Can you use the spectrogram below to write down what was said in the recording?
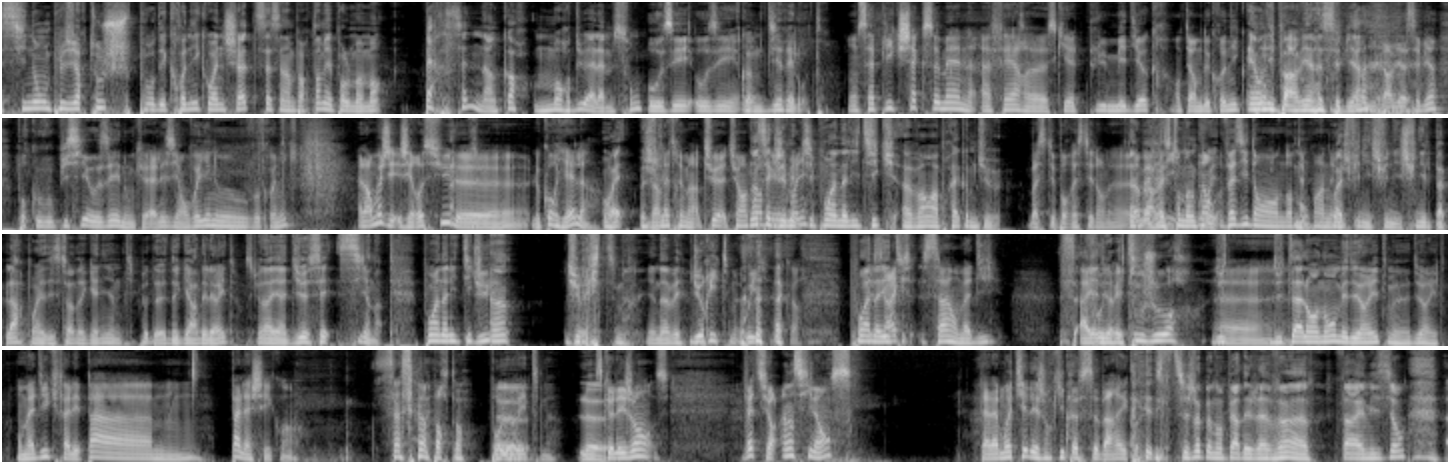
Sinon, plusieurs touches pour des chroniques one shot, ça c'est important, mais pour le moment, personne n'a encore mordu à l'hameçon, Oser, oser. comme dirait l'autre. On, on s'applique chaque semaine à faire euh, ce qui est le plus médiocre en termes de chronique. Et on y parvient assez On bien. y parvient assez bien pour que vous puissiez oser. Donc euh, allez-y, envoyez-nous vos chroniques. Alors moi j'ai reçu le, le courriel Ouais. je d'un fais- être humain. Tu, tu as encore Non, c'est que j'ai mes petits points analytiques avant, après, comme tu veux. Bah c'était pour rester dans le. Ah Non, bah, restons dans le courrier. vas-y dans, dans tes Bon, points moi, je analytiques. finis, je finis, je finis le paplard pour histoire de gagner un petit peu, de, de garder le rythme. Parce que là, il y a Dieu sait s'il y en a. Point analytique Du- 1, du rythme. Il y en avait. Du rythme, oui, d'accord. Point analytique. que ça on m'a dit. Ah, il y a faut du rythme. Toujours. Du- euh, Du talent, non, mais du rythme, du rythme. on m'a dit qu'il fallait pas hum, pas lâcher quoi. Ça c'est important pour le Le- rythme. Le... Parce que les gens, en fait, sur un silence, t'as la moitié des gens qui peuvent se barrer, quoi. Sachant qu'on en perd déjà 20 à- par émission,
